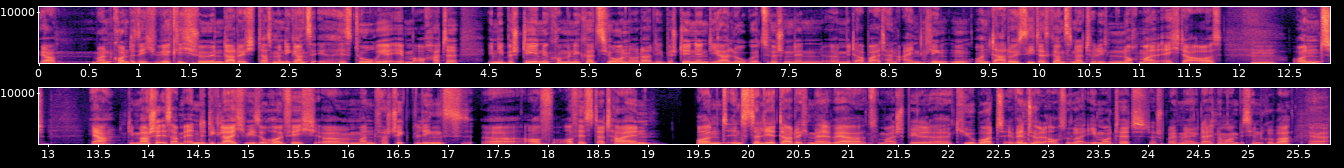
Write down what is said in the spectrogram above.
ja, man konnte sich wirklich schön, dadurch, dass man die ganze Historie eben auch hatte, in die bestehende Kommunikation oder die bestehenden Dialoge zwischen den äh, Mitarbeitern einklinken und dadurch sieht das Ganze natürlich nochmal echter aus. Mhm. Und ja, die Masche ist am Ende die gleiche wie so häufig. Äh, man verschickt Links äh, auf Office-Dateien und installiert dadurch Malware, zum Beispiel äh, Qbot, eventuell auch sogar Emotet. Da sprechen wir ja gleich nochmal ein bisschen drüber. Ja.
